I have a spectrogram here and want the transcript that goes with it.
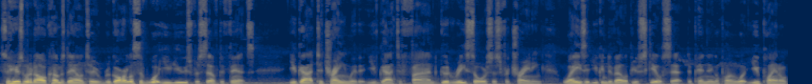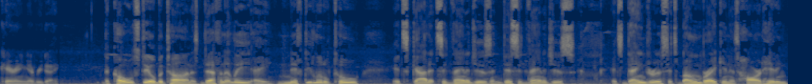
So here's what it all comes down to. Regardless of what you use for self-defense, You've got to train with it. You've got to find good resources for training, ways that you can develop your skill set depending upon what you plan on carrying every day. The cold steel baton is definitely a nifty little tool. It's got its advantages and disadvantages. It's dangerous, it's bone breaking, it's hard hitting,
